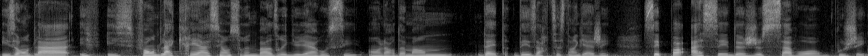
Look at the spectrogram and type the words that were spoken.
Ils, de ils font de la création sur une base régulière aussi. On leur demande d'être des artistes engagés. C'est pas assez de juste savoir bouger.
